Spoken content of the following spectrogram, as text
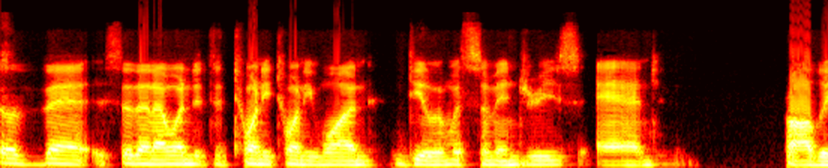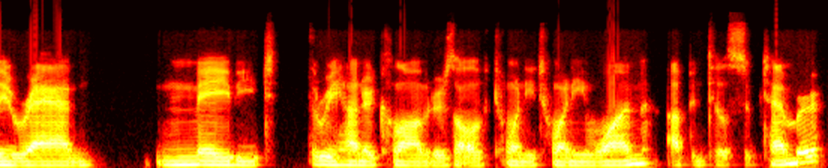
So then, so then I went into 2021 dealing with some injuries and probably ran maybe 300 kilometers all of 2021 up until September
